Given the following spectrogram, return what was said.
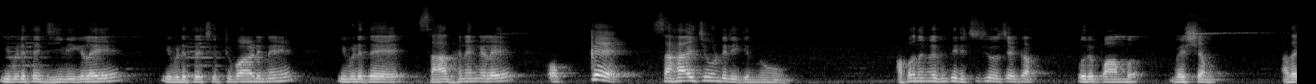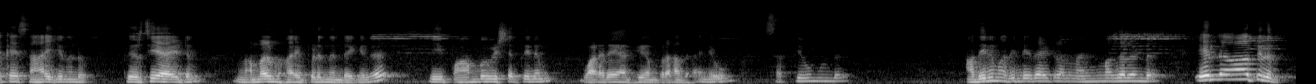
ഇവിടുത്തെ ജീവികളെ ഇവിടുത്തെ ചുറ്റുപാടിനെ ഇവിടുത്തെ സാധനങ്ങളെ ഒക്കെ സഹായിച്ചുകൊണ്ടിരിക്കുന്നു അപ്പോൾ നിങ്ങൾക്ക് തിരിച്ചു ചോദിച്ചേക്കാം ഒരു പാമ്പ് വിഷം അതൊക്കെ സഹായിക്കുന്നുണ്ട്? തീർച്ചയായിട്ടും നമ്മൾ ഭയപ്പെടുന്നുണ്ടെങ്കിൽ ഈ പാമ്പ് വിഷത്തിനും വളരെയധികം പ്രാധാന്യവും സത്യവുമുണ്ട്. അതിനും അതിന്റേതായിട്ടുള്ള നന്മകളുണ്ട്. എല്ലാത്തിലും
